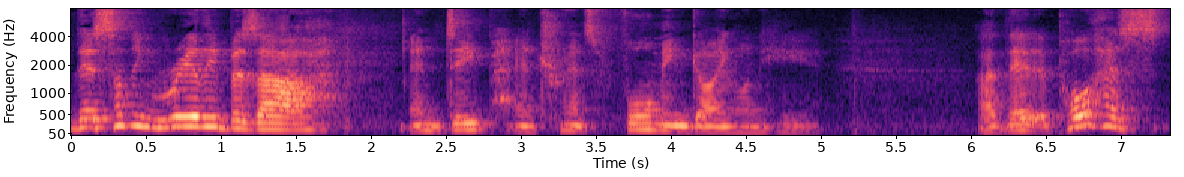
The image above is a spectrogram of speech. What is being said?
there's something really bizarre and deep and transforming going on here. Uh, there, Paul has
